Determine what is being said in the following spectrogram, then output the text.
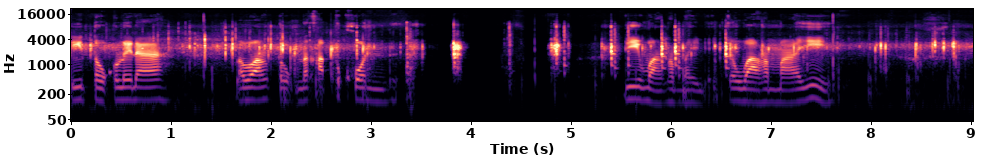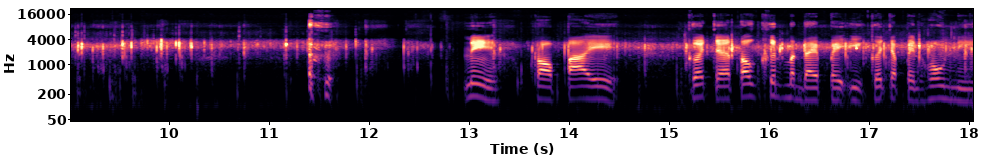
นี่ตกเลยนะ ระวังตกนะครับทุกคน ดีวางทำไมเนี่ยจะวางทำไมนี่ต่อไป ก็จะต้องขึ้นบันไดไปอีกก็จะเป็นห้องนี้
